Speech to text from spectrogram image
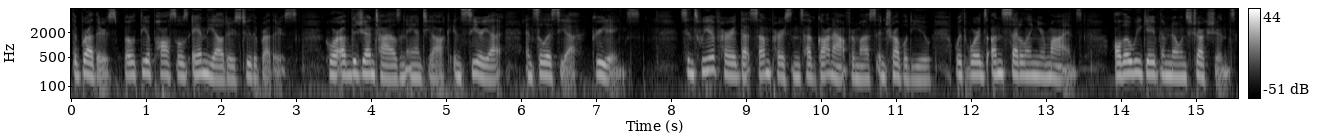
The brothers, both the apostles and the elders to the brothers, who are of the Gentiles in Antioch, in Syria, and Cilicia, greetings. Since we have heard that some persons have gone out from us and troubled you with words unsettling your minds, although we gave them no instructions,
